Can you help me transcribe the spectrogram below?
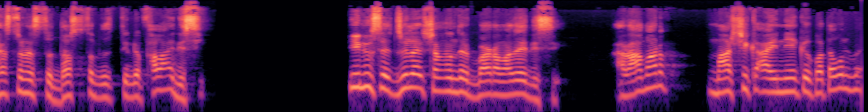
হ্যাস্ত ন্যস্ত ধস্ত ফালাই দিছি। ইনুসের জুলাই সনদের বাড়া বাজাই দিছি। আর আমার মাসিক আয় নিয়ে কেউ কথা বলবে?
